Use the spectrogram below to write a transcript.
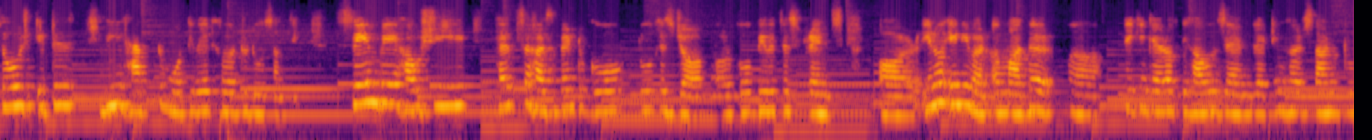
so it is we have to motivate her to do something. Same way how she helps her husband to go do his job or go be with his friends or you know anyone a mother uh, taking care of the house and letting her son to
